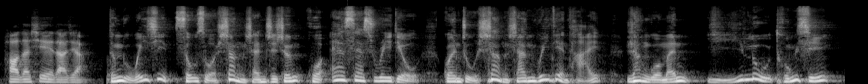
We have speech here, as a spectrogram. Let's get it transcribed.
好的，谢谢大家。登录微信搜索“上山之声”或 SS Radio，关注上山微电台，让我们一路同行。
